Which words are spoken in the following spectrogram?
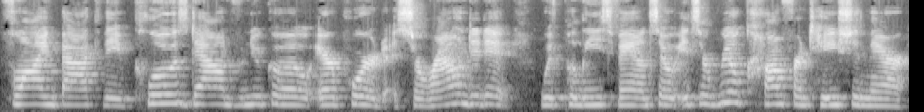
flying back. They've closed down Vnukovo Airport, surrounded it with police vans. So it's a real confrontation there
